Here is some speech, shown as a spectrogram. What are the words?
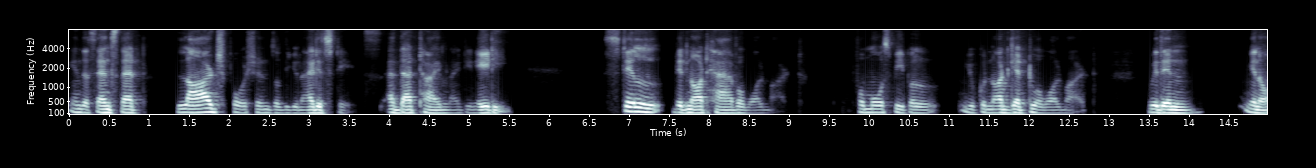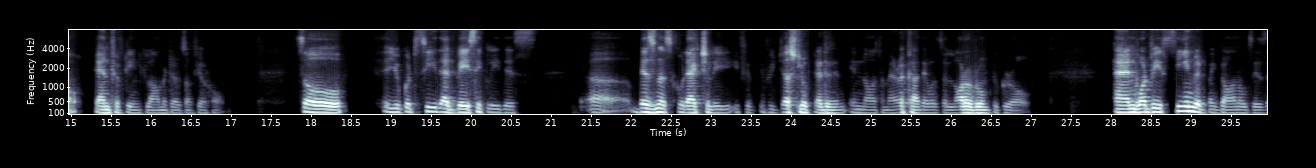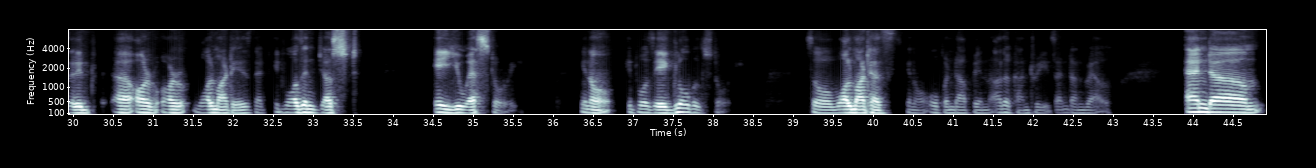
in the sense that large portions of the United States at that time, 1980, still did not have a Walmart. For most people, you could not get to a Walmart within, you know, 10, 15 kilometers of your home. So you could see that basically this uh, business could actually, if you, if you just looked at it in, in North America, there was a lot of room to grow. And what we've seen with McDonald's is that it, uh, or, or Walmart is that it wasn't just a US story. You know, it was a global story. So Walmart has, you know, opened up in other countries and done well. And um,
